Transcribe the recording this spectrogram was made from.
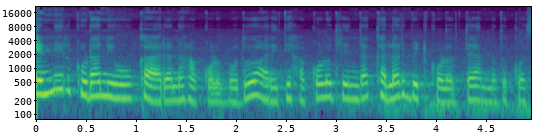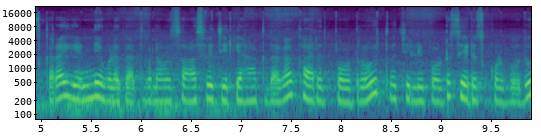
ಎಣ್ಣೆಲಿ ಕೂಡ ನೀವು ಖಾರನ ಹಾಕ್ಕೊಳ್ಬೋದು. ಆ ರೀತಿ ಹಾಕ್ಕೊಳ್ಳೋದ್ರಿಂದ ಕಲರ್ ಬಿಟ್ಕೊಳ್ಳುತ್ತೆ ಅನ್ನೋದಕ್ಕೋಸ್ಕರ ಎಣ್ಣೆ ಒಳಗೆ ಅಥವಾ ನಾವು ಸಾಸಿವೆ ಜೀರಿಗೆ ಹಾಕಿದಾಗ ಖಾರದ ಪೌಡ್ರು ಅಥವಾ ಚಿಲ್ಲಿ ಪೌಡ್ರು ಸೇರಿಸ್ಕೊಳ್ಬೋದು.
